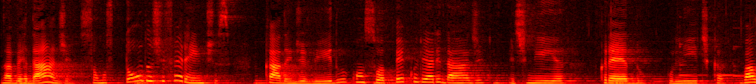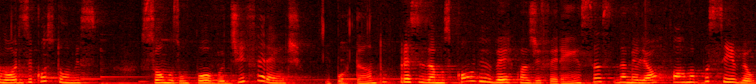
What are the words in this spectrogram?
Na verdade, somos todos diferentes, cada indivíduo com sua peculiaridade, etnia, credo, política, valores e costumes. Somos um povo diferente e, portanto, precisamos conviver com as diferenças da melhor forma possível.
